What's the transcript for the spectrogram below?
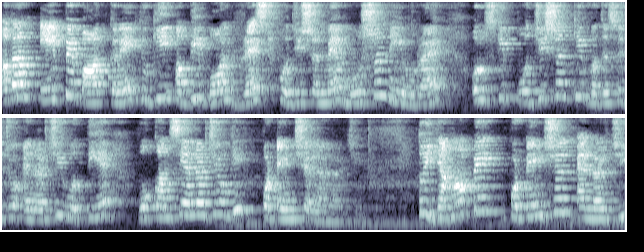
अगर हम ए पे बात करें, क्योंकि अभी बॉल रेस्ट पोजीशन में मोशन नहीं हो रहा है, और उसकी पोजीशन की वजह से जो एनर्जी होती है, वो कौन सी एनर्जी होगी? पोटेंशियल एनर्जी तो यहाँ पे पोटेंशियल एनर्जी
